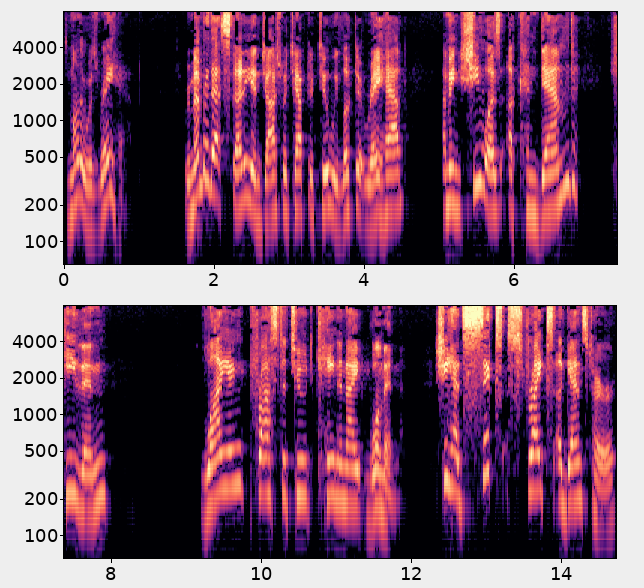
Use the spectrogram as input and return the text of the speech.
His mother was Rahab. Remember that study in Joshua chapter 2? We looked at Rahab. I mean, she was a condemned heathen lying prostitute Canaanite woman. She had six strikes against her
